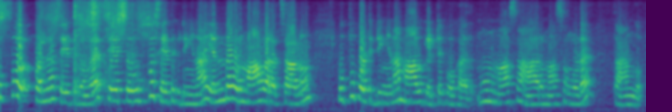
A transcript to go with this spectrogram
உப்பு கொஞ்சம் சேர்த்துக்கோங்க. சேர்த்து உப்பு சேர்த்துக்கிட்டிங்கன்னா எந்த ஒரு மாவு அரைச்சாலும் உப்பு போட்டுட்டிங்கன்னா மாவு கெட்டு போகாது. மூணு மாதம் ஆறு மாதம் கூட தாங்கும்.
